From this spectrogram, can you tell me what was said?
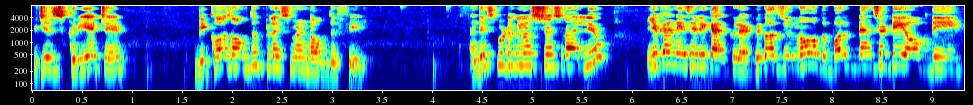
which is created because of the placement of the field. And this particular stress value you can easily calculate because you know the bulk density of the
